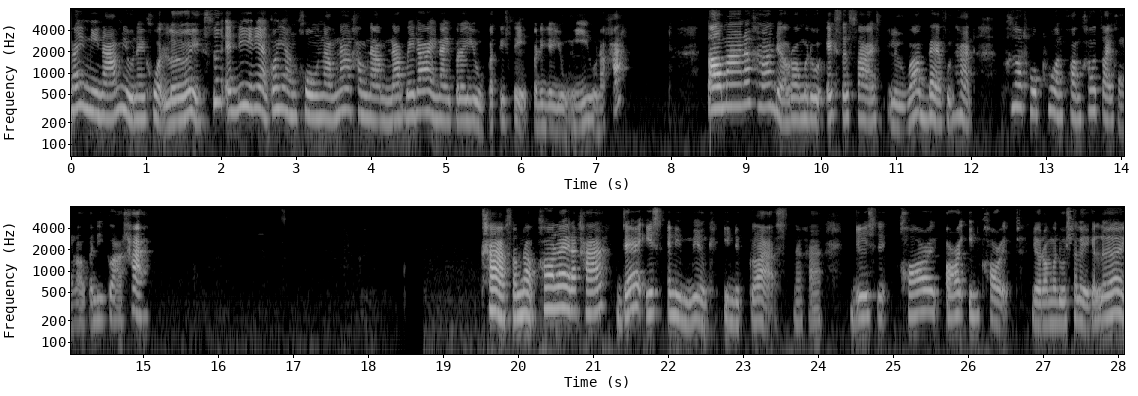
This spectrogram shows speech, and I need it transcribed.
ไม่มีน้ำอยู่ในขวดเลย ซึ่ง any เนี่ยก็ยังคงนำหน้าคำนามนับไม่ได้ในประโยคปฏิเสธประโยคนี้อยู่นะคะ ต่อมานะคะ เดี๋ยวเรามาดู exercise หรือว่าแบบฝึกหัด เพื่อทบทวนความเข้าใจของเรากันดีกว่าค่ะ ค่ะสำหรับข้อแรกนะคะ there is any milk in the glass นะคะ this is correct or incorrect เดี๋ยวเรามาดูเฉลยกันเลย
